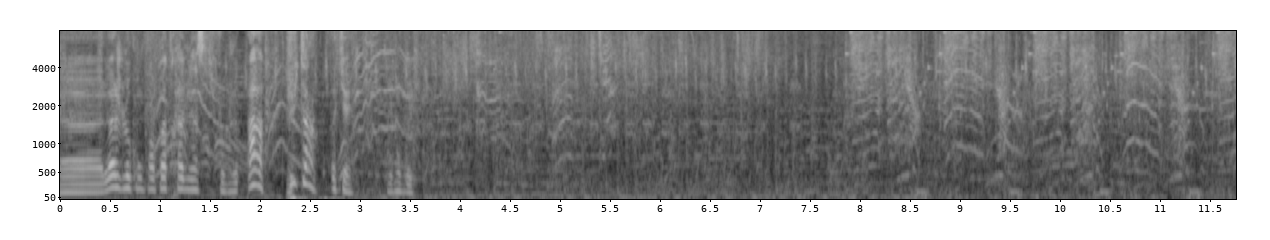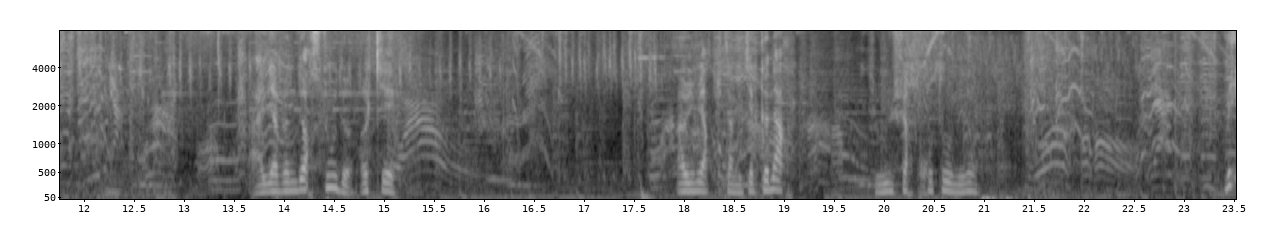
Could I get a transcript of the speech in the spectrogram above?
Euh, là, je le comprends pas très bien ce qu'il faut que je... Ah Putain Ok, j'ai compris. I have understood, ok. Ah oui merde, putain, mais quel connard J'ai voulu le faire trop tôt, mais non. Mais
